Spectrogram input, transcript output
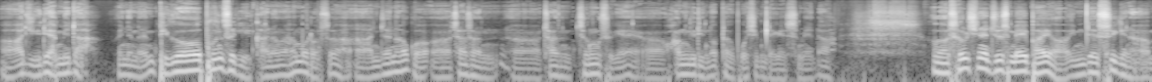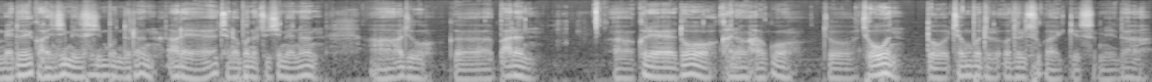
어, 아주 유리합니다. 왜냐하면 비교 분석이 가능함으로써 안전하고 어, 자산 어, 자산 정숙의 어, 확률이 높다고 보시면 되겠습니다. 어, 서울 시내 주스 매입하여 임대 수익이나 매도에 관심 있으신 분들은 아래 전화번호 주시면은 아, 아주 그 빠른 어, 거래도 가능하고 또 좋은 또 정보를 얻을 수가 있겠습니다.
